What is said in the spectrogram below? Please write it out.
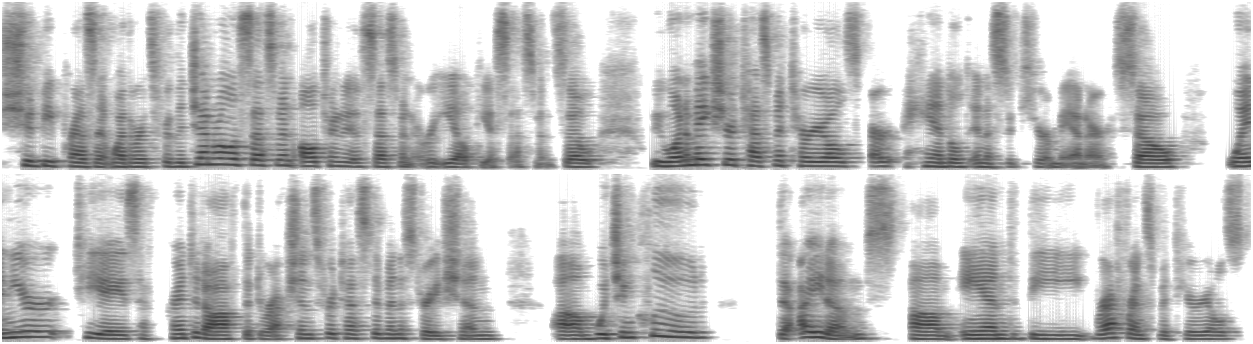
should be present, whether it's for the general assessment, alternate assessment, or ELP assessment. So we want to make sure test materials are handled in a secure manner. So when your TAs have printed off the directions for test administration, um, which include the items um, and the reference materials,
